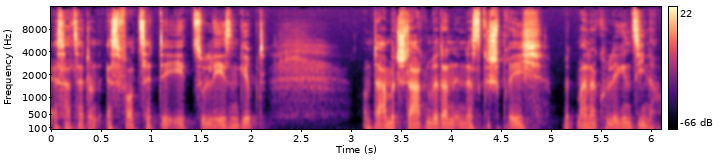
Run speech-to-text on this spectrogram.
SHZ und SVZ.de zu lesen gibt. Und damit starten wir dann in das Gespräch mit meiner Kollegin Sina.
